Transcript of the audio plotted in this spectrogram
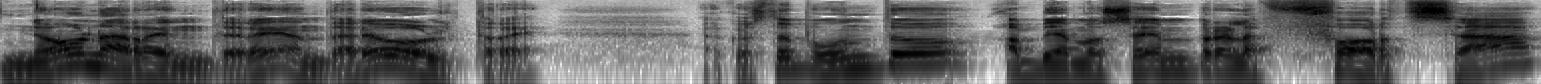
non arrendere, andare oltre. A questo punto abbiamo sempre la forza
